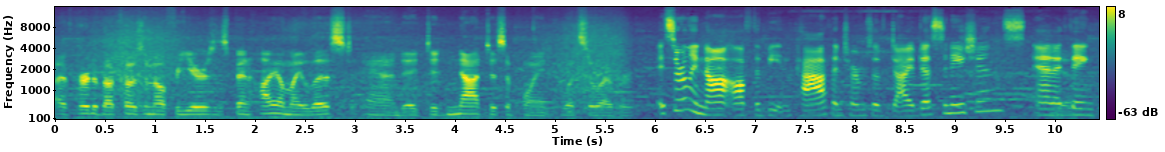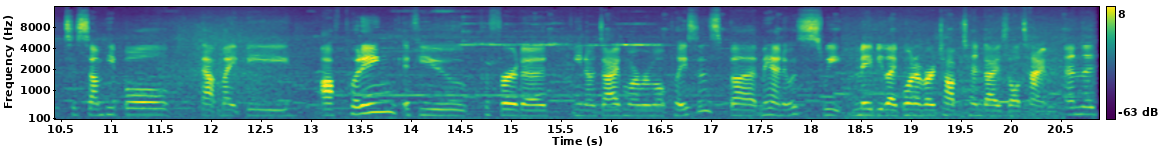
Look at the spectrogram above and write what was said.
I've heard about Cozumel for years. It's been high on my list, and it did not disappoint whatsoever. It's certainly not off the beaten path in terms of dive destinations, and I think to some people that might be off-putting if you prefer to, you know, dive more remote places. But man, it was sweet. Maybe like one of our top 10 dives all time. And the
